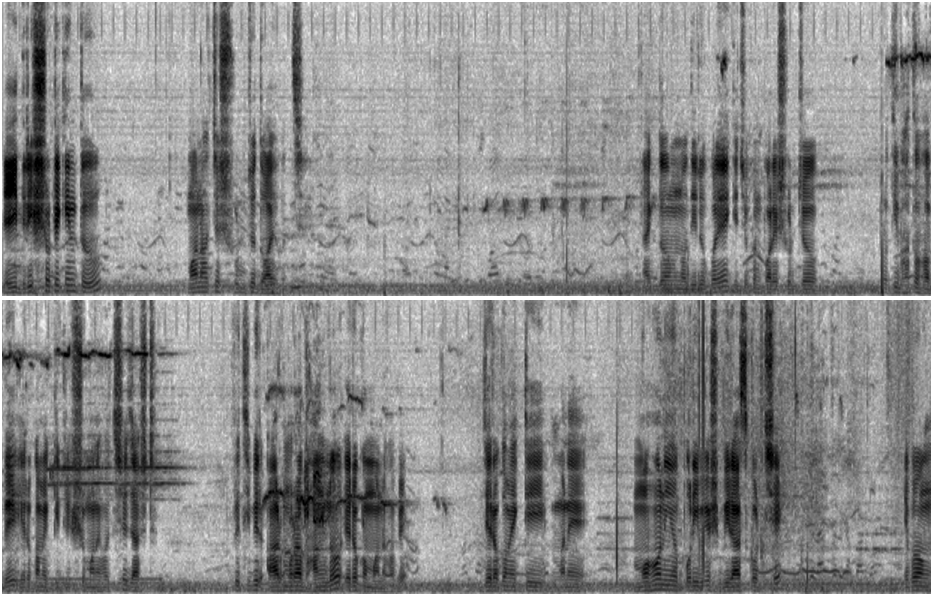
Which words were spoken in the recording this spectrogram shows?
এই দৃশ্যটি কিন্তু মনে হচ্ছে সূর্যোদয় হচ্ছে। একদম নদীর উপরে কিছুক্ষণ পরে সূর্য প্রতিভাত হবে, এরকম একটি দৃশ্য মনে হচ্ছে। জাস্ট পৃথিবীর আড়মোড়া ভাঙলো, এরকম মনে হবে। যেরকম একটি মানে মোহনীয় পরিবেশ বিরাজ করছে এবং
